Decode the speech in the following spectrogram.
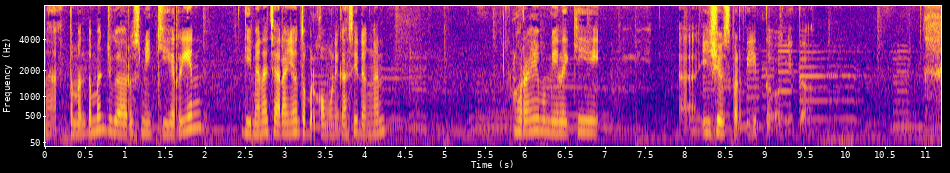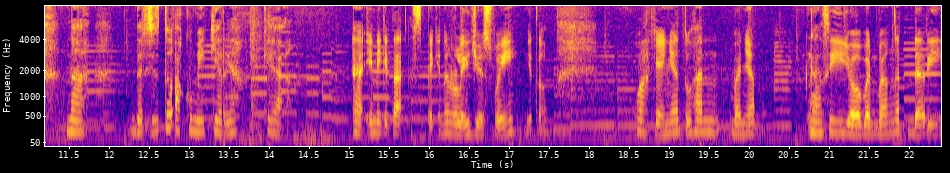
Nah teman-teman juga harus mikirin gimana caranya untuk berkomunikasi dengan orang yang memiliki uh, isu seperti itu gitu. Nah dari situ aku mikir ya kayak eh, ini kita speak in a religious way gitu. Wah kayaknya Tuhan banyak ngasih jawaban banget dari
